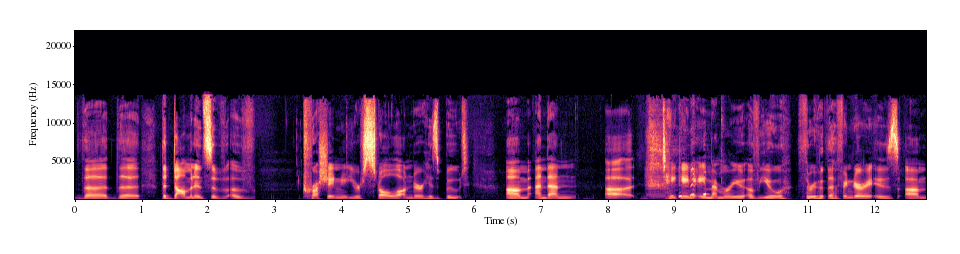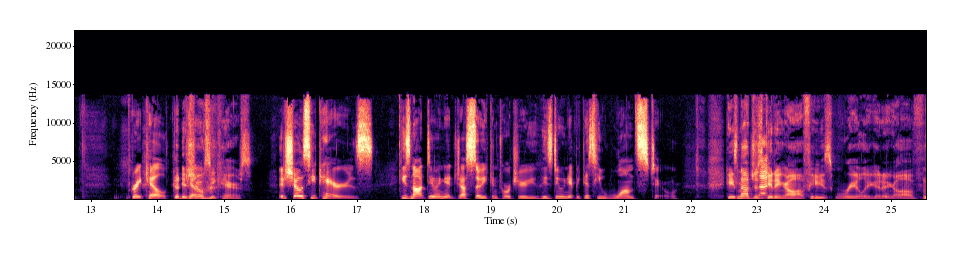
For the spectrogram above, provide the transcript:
the the the dominance of of crushing your skull under his boot, um, and then uh, taking a memory of you through the finger is um, great kill. Good It kill. shows he cares. It shows he cares. He's not doing it just so he can torture you. He's doing it because he wants to. He's not just That- getting off. He's really getting off.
